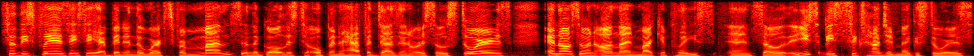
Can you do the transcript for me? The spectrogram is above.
so these plans, they say, have been in the works for months, and the goal is to open a half a dozen or so stores and also an online marketplace. And so there used to be 600 mega stores,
